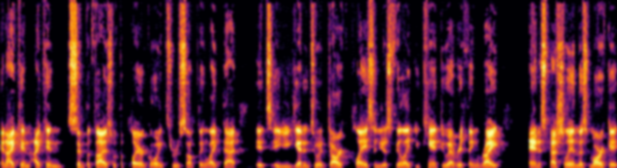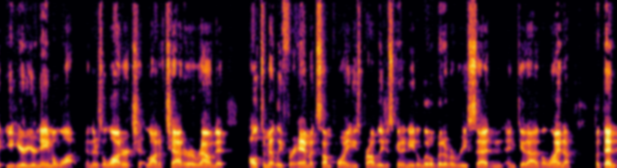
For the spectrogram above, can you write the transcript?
And I can I can sympathize with the player going through something like that. It's you get into a dark place and you just feel like you can't do everything right. And especially in this market, you hear your name a lot, and there's a lot of ch- lot of chatter around it. Ultimately, for him, at some point, he's probably just going to need a little bit of a reset and, and get out of the lineup. But then,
